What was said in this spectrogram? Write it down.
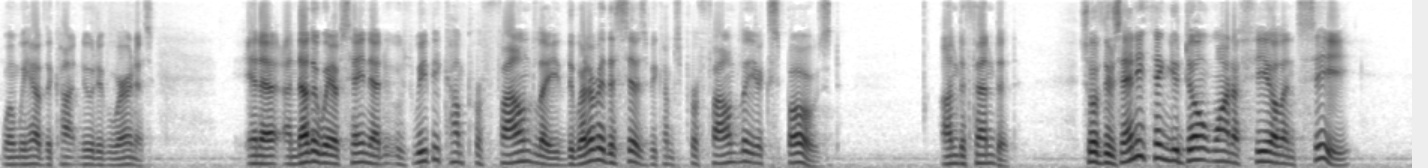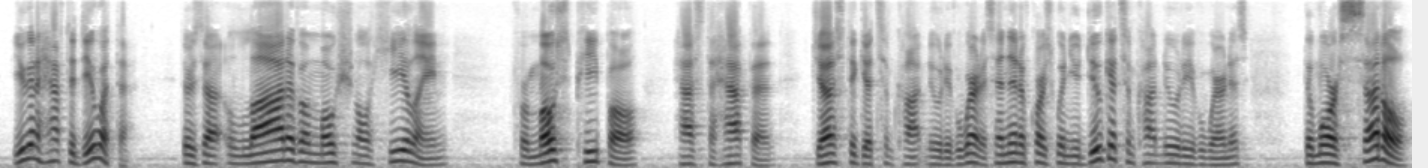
when we have the continuity of awareness in a, uh, another way of saying that is we become profoundly, whatever this is, becomes profoundly exposed, undefended. So if there's anything you don't want to feel and see, you're going to have to deal with that. There's a lot of emotional healing for most people has to happen just to get some continuity of awareness. And then, of course, when you do get some continuity of awareness, the more subtle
